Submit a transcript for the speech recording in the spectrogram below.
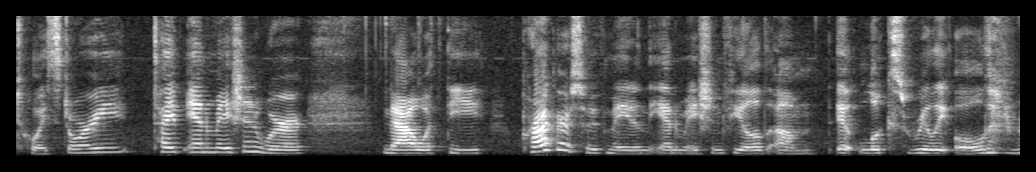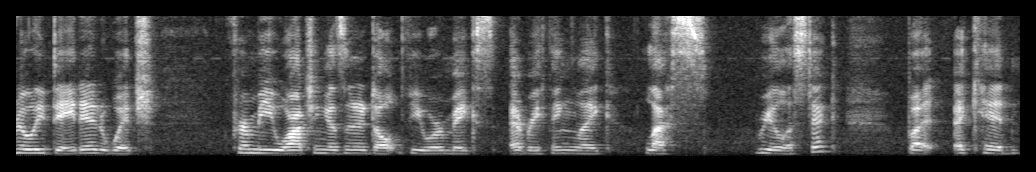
Toy Story type animation where now with the progress we've made in the animation field, um, it looks really old and really dated, which for me watching as an adult viewer makes everything like less realistic, but a kid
